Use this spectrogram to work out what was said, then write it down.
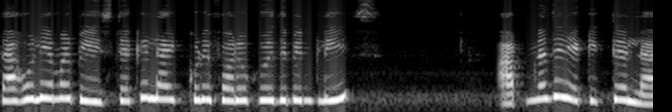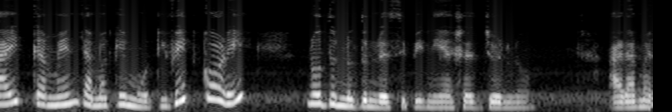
তাহলে আমার পেজটাকে লাইক করে ফলো করে দেবেন প্লিজ আপনাদের এক একটা লাইক কমেন্ট আমাকে মোটিভেট করে নতুন নতুন রেসিপি নিয়ে আসার জন্য। আর আমার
